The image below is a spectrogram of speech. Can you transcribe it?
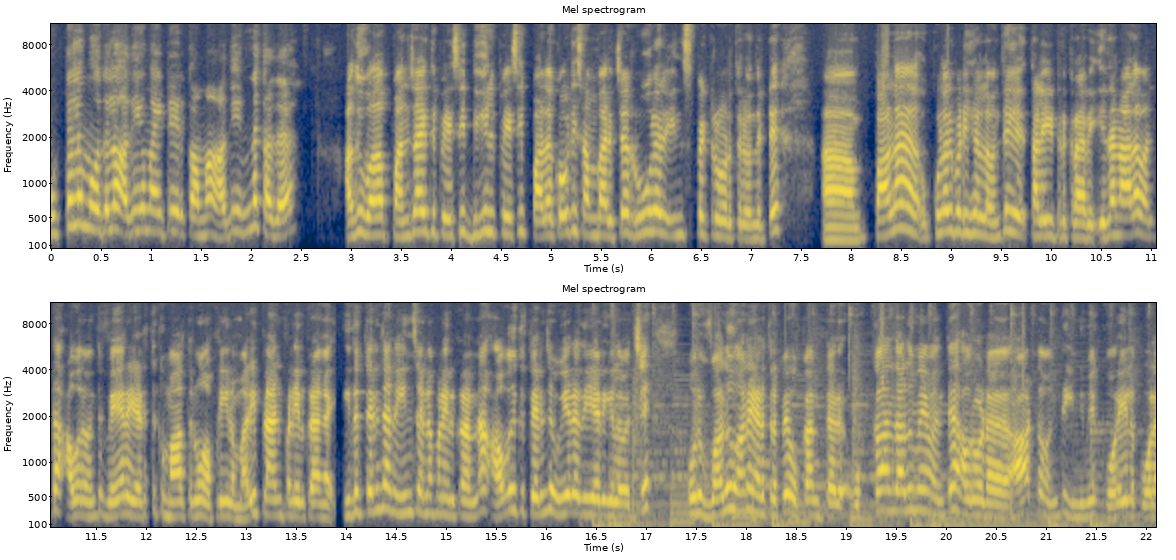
முட்டலும் மோதலும் அதிகமாயிட்டே இருக்காமா? அது என்ன கதை? அதுவா பஞ்சாயத்து பேசி டீல் பேசி பல கோடி சம்பாரிச்ச ரூரல் இன்ஸ்பெக்டர் ஒருத்தர் வந்துட்டு பல குளறுபடிகள்ல வந்து தலையிட்டு இருக்கிறாரு இதனால வந்து அவர் வந்து வேற இடத்துக்கு மாத்தணும் அப்படிங்கிற மாதிரி பிளான் பண்ணிருக்காங்க இதை தெரிஞ்ச அந்த இன்ஸ் என்ன பண்ணிருக்காருன்னா அவருக்கு தெரிஞ்ச உயர் அதிகாரிகளை வச்சு ஒரு வலுவான இடத்துல போய் உட்காந்துட்டாரு உட்கார்ந்தாலுமே வந்து அவரோட ஆட்டம் வந்து இனிமே குறையில போல.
